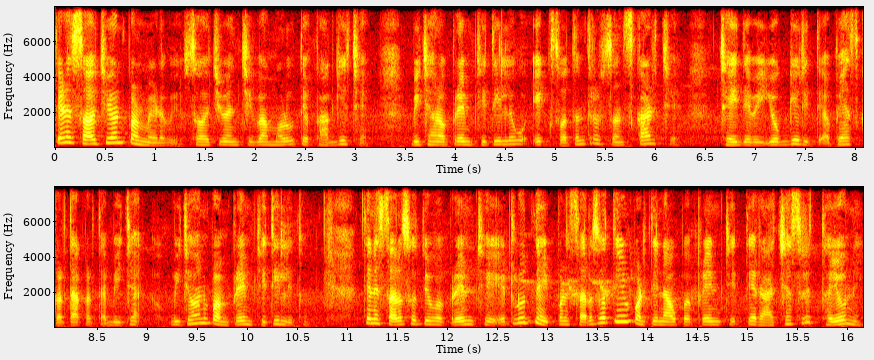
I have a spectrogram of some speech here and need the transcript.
તેણે સહજીવન પણ મેળવ્યું. સહજીવન જીવવા મળવું તે ભાગ્ય છે. બીજાનો પ્રેમ જીતી લેવો એક સ્વતંત્ર સંસ્કાર છે. જયદેવે યોગ્ય રીતે અભ્યાસ કરતાં કરતાં બીજા, બીજાઓનો પણ પ્રેમ જીતી લીધો. તેને સરસ્વતી ઉપર પ્રેમ છે એટલું જ નહીં, પણ સરસ્વતીનો પણ તેના ઉપર પ્રેમ છે. તે રાજ્યાશ્રિત થયો નહીં.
